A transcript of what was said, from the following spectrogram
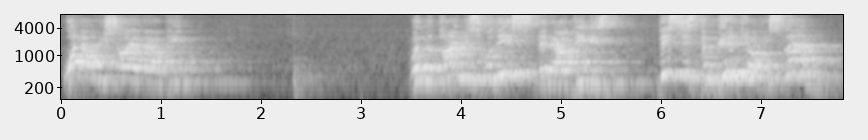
Why are we shy of our deen? When the time is for this, then our deen is. This is the beauty of Islam.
